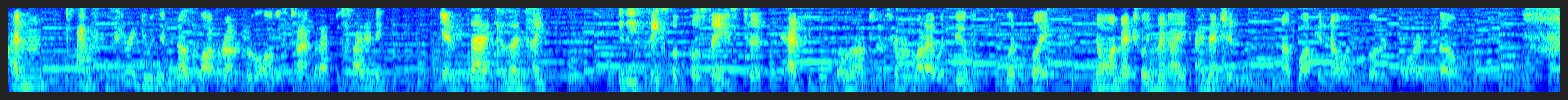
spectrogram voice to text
I'm I was considering doing a Nuzlocke run for the longest time, but I've decided against that because I, I in the Facebook post I used to have people vote on to determine what I would do for this Let's Play, no one actually, I, I mentioned Nuzlocke and no one voted for it, so...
